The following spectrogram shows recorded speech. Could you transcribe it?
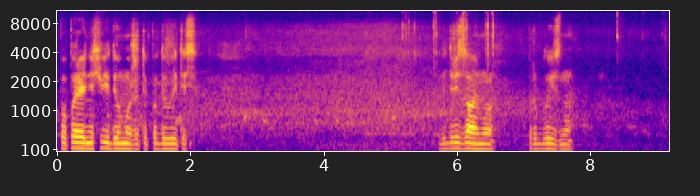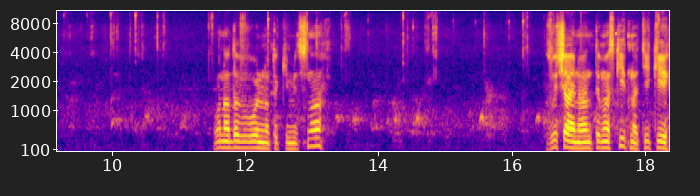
В попередніх відео можете подивитись. Відрізаємо приблизно. Вона доволі таки міцна. Звичайно, антимоскітна, тільки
